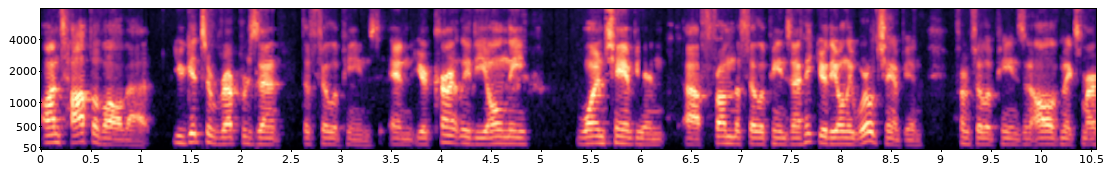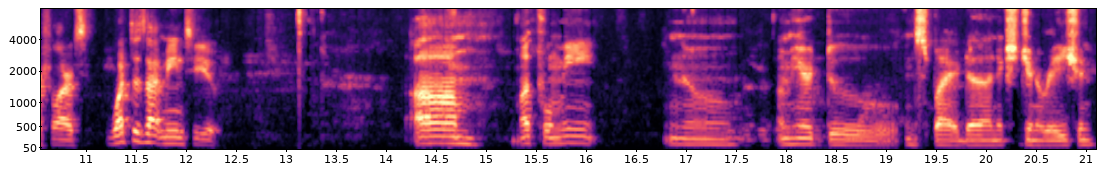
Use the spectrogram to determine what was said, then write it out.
on top of all that, you get to represent the Philippines, and you're currently the only one champion uh, from the Philippines, and I think you're the only world champion from Philippines in all of mixed martial arts. What does that mean to you? Um, like for me, you know, I'm here to inspire the next generation.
